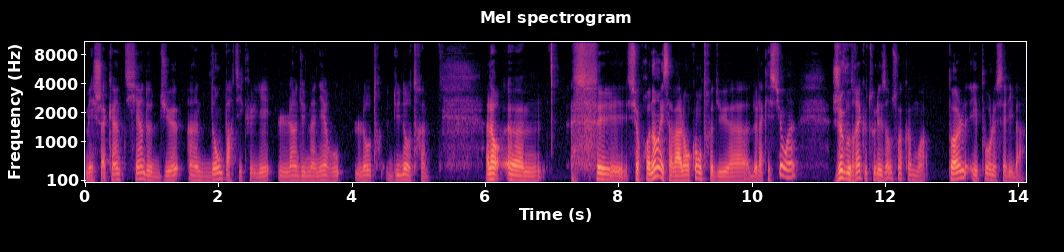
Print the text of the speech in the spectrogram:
mais chacun tient de Dieu un don particulier, l'un d'une manière ou l'autre d'une autre. Alors, euh, c'est surprenant et ça va à l'encontre euh, de la question. Hein. Je voudrais que tous les hommes soient comme moi. Paul est pour le célibat.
